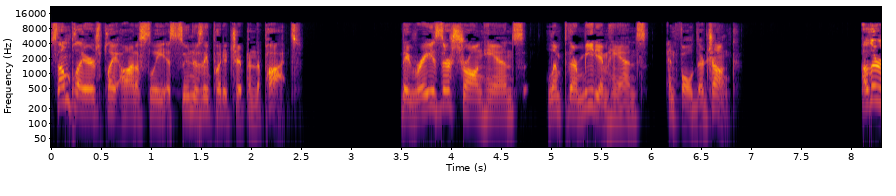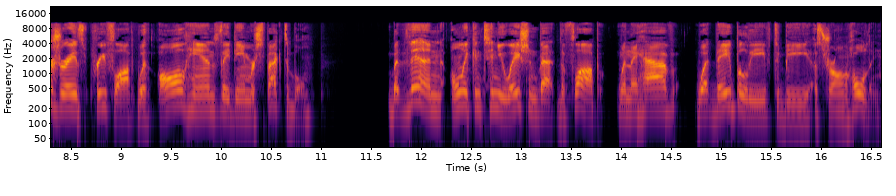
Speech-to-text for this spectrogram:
Some players play honestly as soon as they put a chip in the pot. They raise their strong hands, limp their medium hands, and fold their junk. Others raise preflop with all hands they deem respectable, but then only continuation bet the flop when they have what they believe to be a strong holding.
